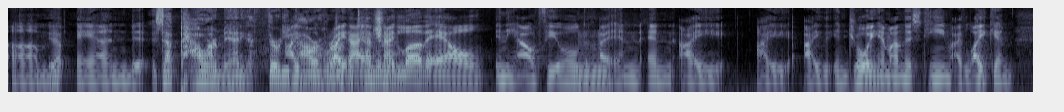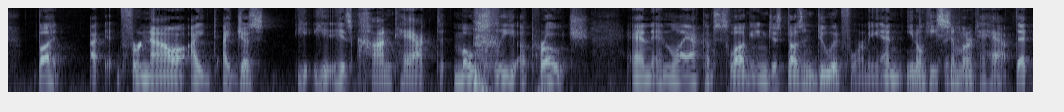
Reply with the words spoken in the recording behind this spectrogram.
Um, Yep. And it's that power, man. You got 30 I, power. right. I, I mean, I love Al in the outfield, Mm-hmm. I- and and I I I enjoy him on this team. I like him, but I, for now, I I just he, his contact mostly approach. And, and lack of slugging just doesn't do it for me. And you know he's similar to Happ that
